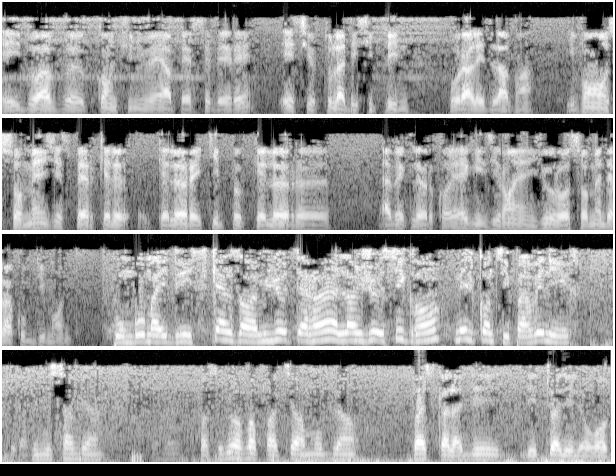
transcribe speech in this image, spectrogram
et ils doivent continuer à persévérer et surtout la discipline pour aller de l'avant ils vont au sommet. J'espère que, leur équipe, que leur, euh, avec leurs collègues, ils iront un jour au sommet de la Coupe du Monde. Pour Mboma Idriss, 15 ans à milieu de terrain, l'enjeu est si grand, mais il compte y parvenir. Je me sens bien, parce qu'on va partir à Mont Blanc, va escalader les toits de l'Europe.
